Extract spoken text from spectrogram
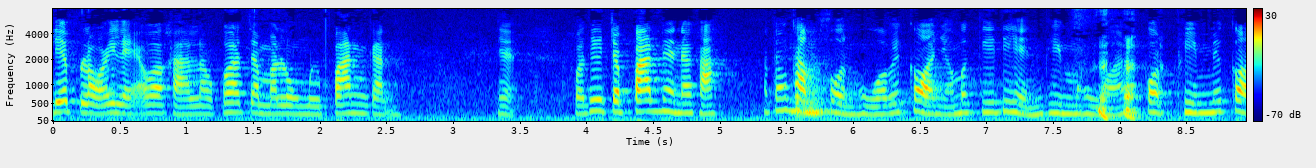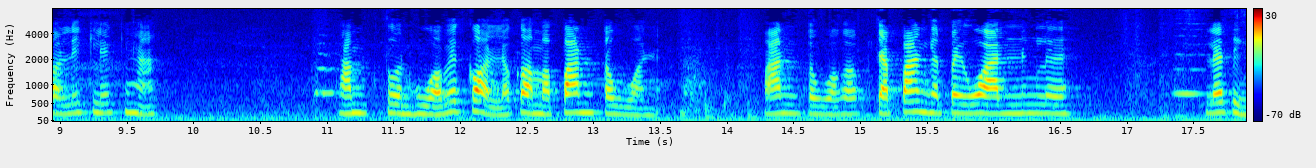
เรียบร้อยแล้วอะค่ะ เราก็จะมาลงมือปั้นกัน เนี่ยก่อนที่จะปั้นเนี่ยนะคะ เราต้องทำส่วนหัวไว้ก่อนอย่างเมื่อกี้ที่เห็นพิมพ์หัว กดพิมพ์ไว้ก่อนเล็กๆนะคะทำส่วนหัวไว้ก่อนแล้วก็มาปั้นตัวเนี่ยปั้นตัวก็จะปั้นกันไปวันหนึ่งเลย แล้วถึง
